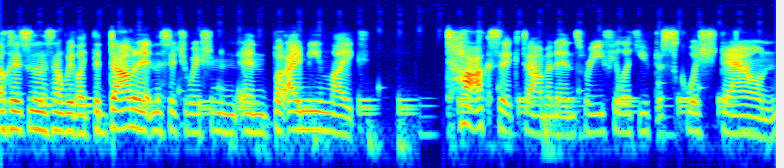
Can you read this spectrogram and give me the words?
okay, this is gonna sound weird, like the dominant in the situation and, and but I mean like toxic dominance where you feel like you have to squish down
